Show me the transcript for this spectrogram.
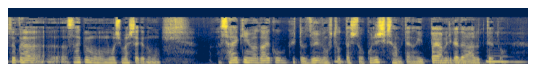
そ、ね、れからさっきも申しましたけども最近は外国行くと随分太った人、うん、小錦さんみたいなのがいっぱいアメリカで歩ってると。うん。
